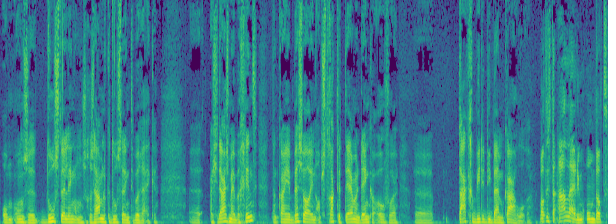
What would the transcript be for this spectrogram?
om onze doelstelling, onze gezamenlijke doelstelling te bereiken. Uh, als je daar eens mee begint, dan kan je best wel in abstracte termen denken over uh, taakgebieden die bij elkaar horen. Wat is de aanleiding om dat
